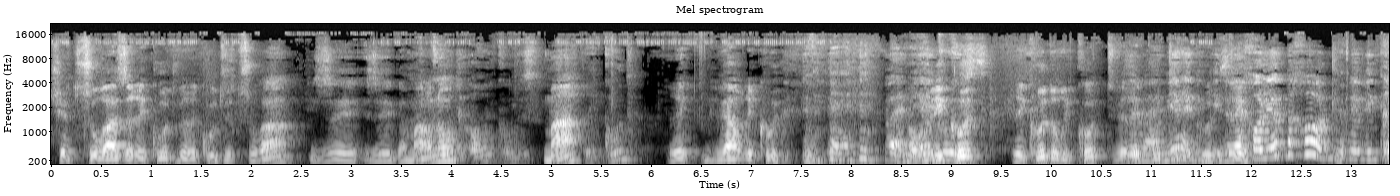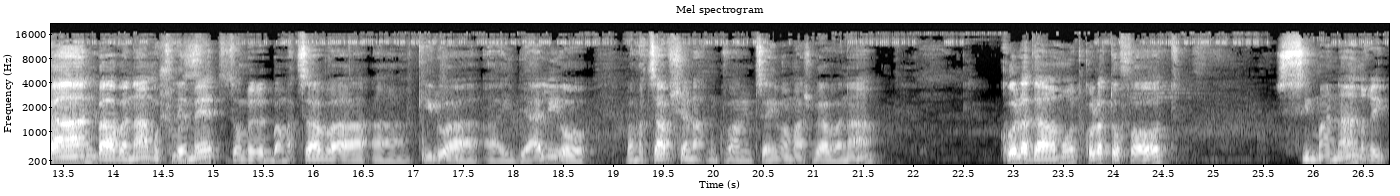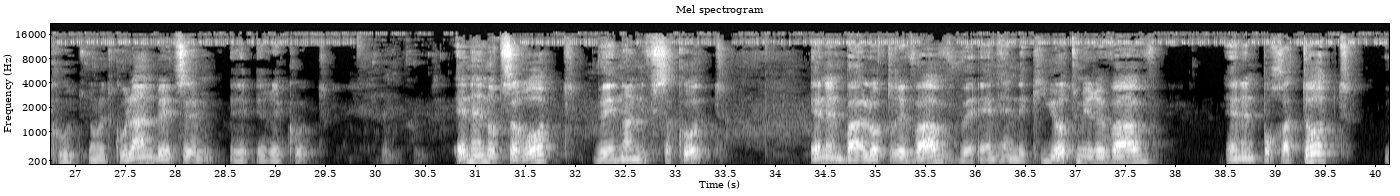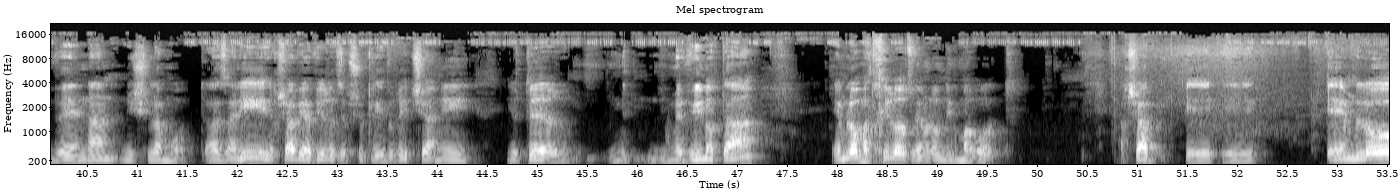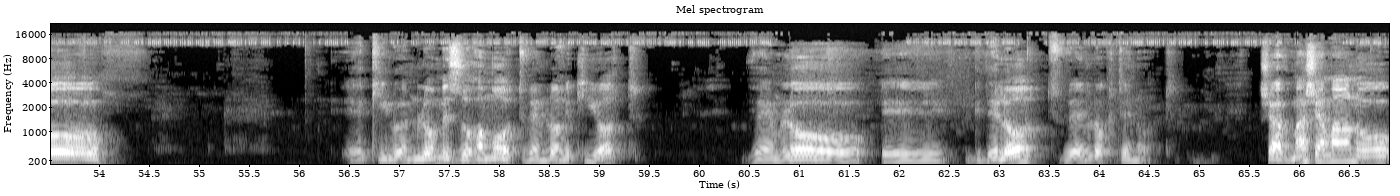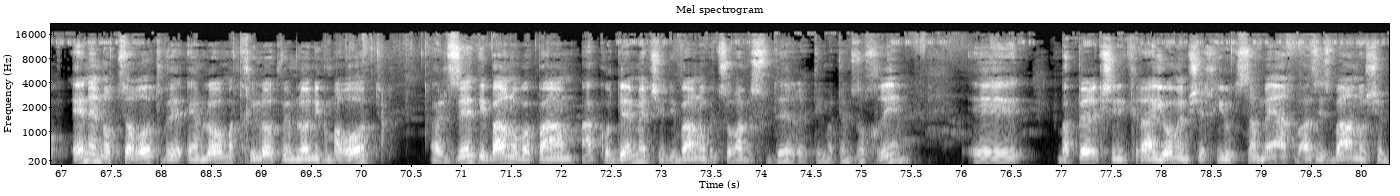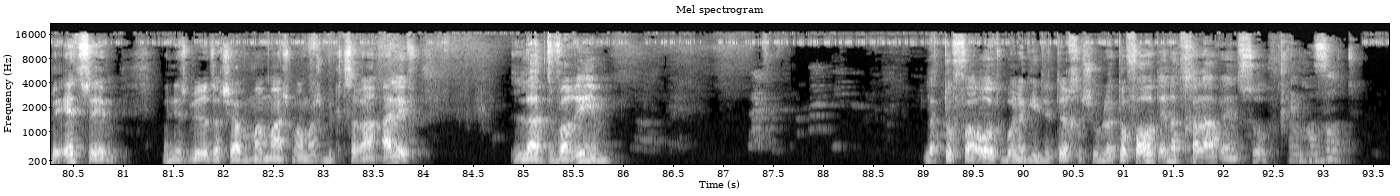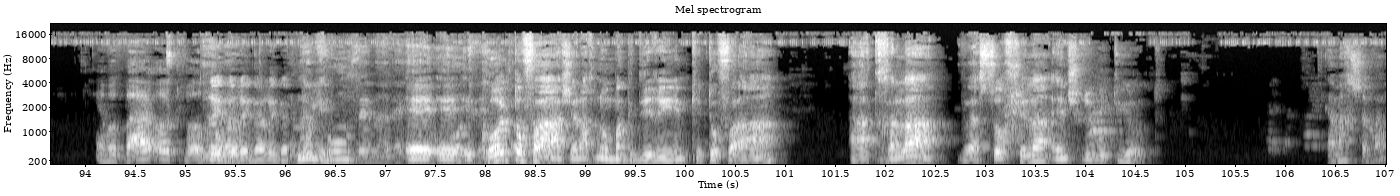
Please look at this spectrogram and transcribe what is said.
של צורה זה ריקוד וריקוד זה צורה, זה, זה גמרנו. ריקוד או ריקוד? מה? ריקוד? ריק, גם ריקוד. מעניין. ריקוד, ריקוד הוא ריקוד זה וריקוד הוא מעניין, ריקוד. כי זה כן. יכול להיות נכון. כן. כאן בהבנה המושלמת, זאת אומרת במצב ה, ה, כאילו ה- האידיאלי, או במצב שאנחנו כבר נמצאים ממש בהבנה, כל הדרמות, כל התופעות, סימנן ריקות, זאת אומרת כולן בעצם אה, אה, ריקות. אין הן נוצרות ואינן נפסקות, אין הן בעלות רבב ואין הן נקיות מרבב, אין הן פוחתות ואינן נשלמות. אז אני עכשיו אעביר את זה פשוט לעברית שאני יותר מבין אותה. הן לא מתחילות והן לא נגמרות. עכשיו, אה, הן לא, כאילו, הן לא מזוהמות והן לא נקיות, והן לא אה, גדלות והן לא קטנות. עכשיו, מה שאמרנו, אין הן נוצרות והן לא מתחילות והן לא נגמרות, על זה דיברנו בפעם הקודמת, שדיברנו בצורה מסודרת, אם אתם זוכרים, אה, בפרק שנקרא יום המשכיות שמח, ואז הסברנו שבעצם, ואני אסביר את זה עכשיו ממש ממש בקצרה, א', לדברים, לתופעות, בוא נגיד, יותר חשוב, לתופעות אין התחלה ואין סוף. הן הוות. הן באות ואוכלות. רגע, רגע, רגע, תנו לי. אה, אה, כל תופעה שאנחנו מגדירים כתופעה, ההתחלה והסוף שלה הן שרירותיות. גם מחשבה?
